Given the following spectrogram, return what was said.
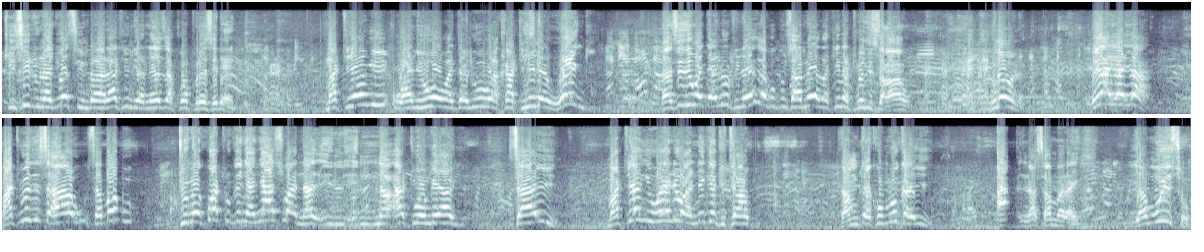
Kisii, tunajua Simba Arati ndiye anaweza kuwa president. Matiang'i waliua Wajaluo wakati ile wengi, na sisi Wajaluo tunaweza kukusamea, lakini hatuwezi sahau. Unaona, ya ya ya, hatuwezi sahau sababu tumekuwa tukinyanyaswa na na hatuongeagi. Saa hii Matiang'i, wende waandike kitabu. Na mtakumbuka hii. Ah, na summarize ya mwisho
